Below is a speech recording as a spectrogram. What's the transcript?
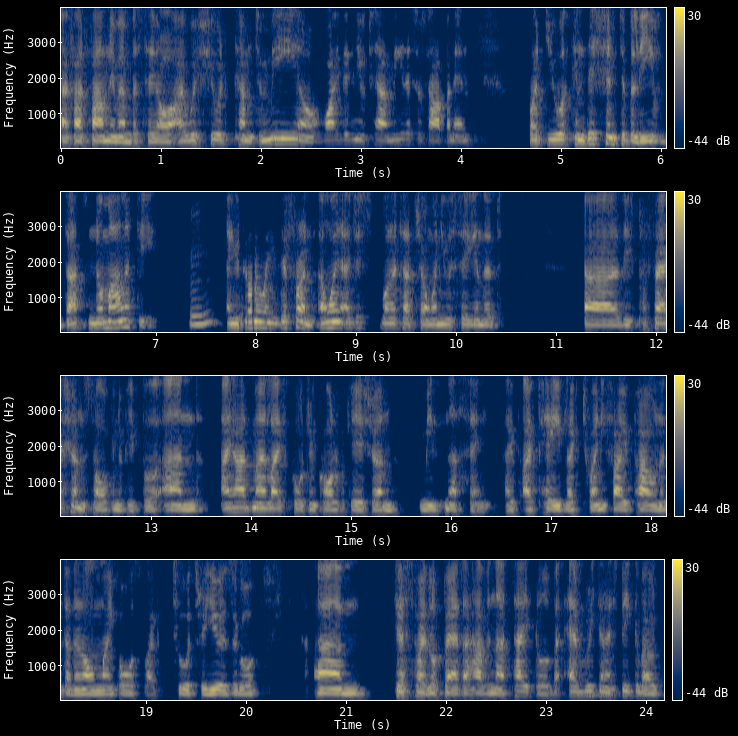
I've had family members say, "Oh, I wish you would come to me," or "Why didn't you tell me this was happening?" But you were conditioned to believe that's normality, Mhm. and you don't know any different. And when I just want to touch on when you were saying that uh, these professions talking to people, and I had my life coaching qualification means nothing. I, I paid like twenty five pound and done an online course like two or three years ago. Um, just so I look better having that title. But everything I speak about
